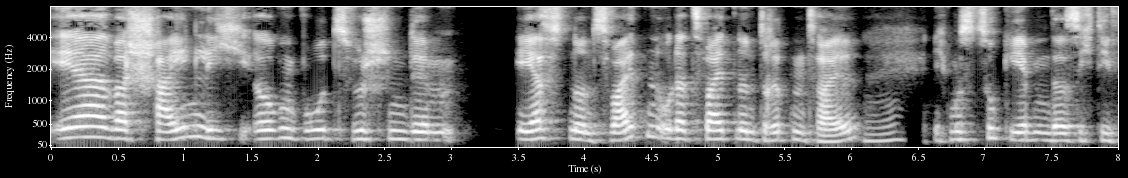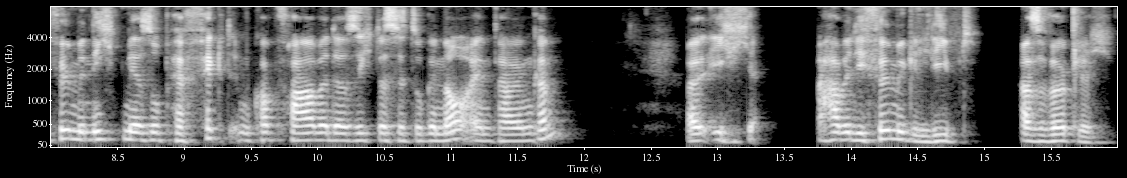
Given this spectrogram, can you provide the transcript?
er wahrscheinlich irgendwo zwischen dem ersten und zweiten oder zweiten und dritten Teil. Mhm. Ich muss zugeben, dass ich die Filme nicht mehr so perfekt im Kopf habe, dass ich das jetzt so genau einteilen kann. Weil ich habe die Filme geliebt. Also wirklich.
